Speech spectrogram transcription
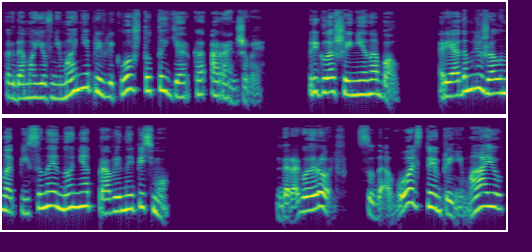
когда мое внимание привлекло что-то ярко-оранжевое. Приглашение на бал. Рядом лежало написанное, но не отправленное письмо. «Дорогой Рольф, с удовольствием принимаю».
